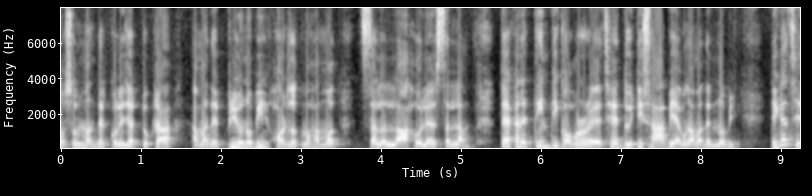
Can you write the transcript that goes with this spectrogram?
মুসলমানদের কলেজার টুকরা, আমাদের প্রিয় নবী হরজত মোহাম্মদ সাল্লাহ সাল্লাম। তো এখানে তিনটি কবর রয়েছে, দুইটি সাহাবি এবং আমাদের নবী। ঠিক আছে?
